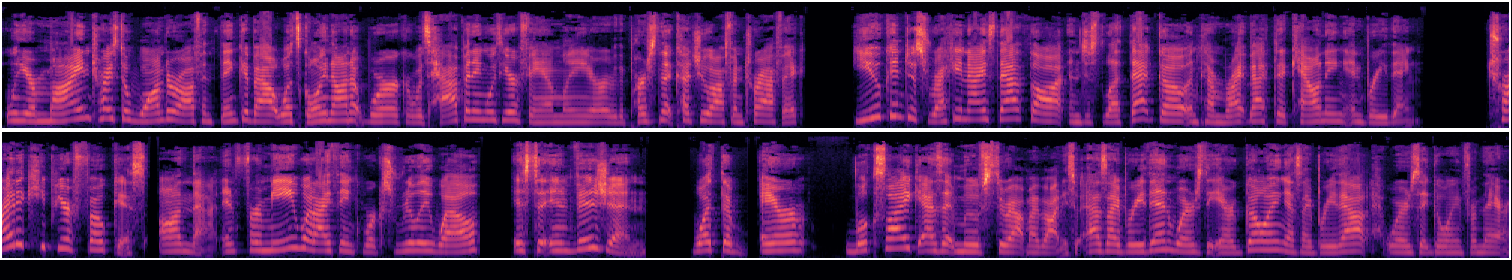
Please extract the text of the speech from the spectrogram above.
when your mind tries to wander off and think about what's going on at work or what's happening with your family or the person that cut you off in traffic, you can just recognize that thought and just let that go and come right back to counting and breathing. Try to keep your focus on that. And for me, what I think works really well is to envision what the air looks like as it moves throughout my body. So as I breathe in, where's the air going? As I breathe out, where's it going from there?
